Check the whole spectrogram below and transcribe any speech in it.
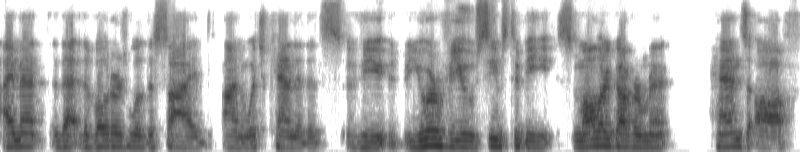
I meant that the voters will decide on which candidates view. Your view seems to be smaller government, hands off,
